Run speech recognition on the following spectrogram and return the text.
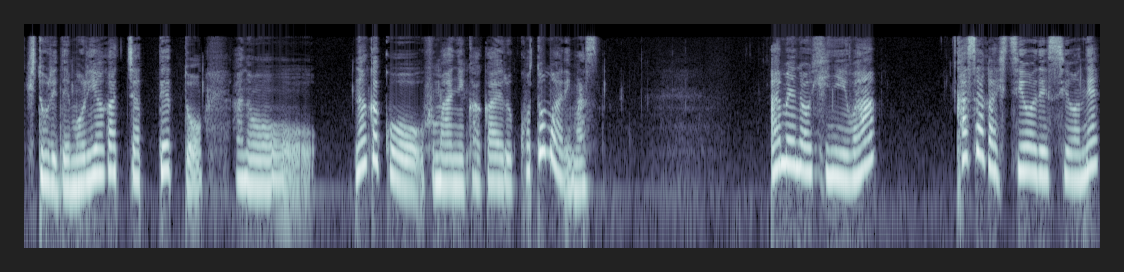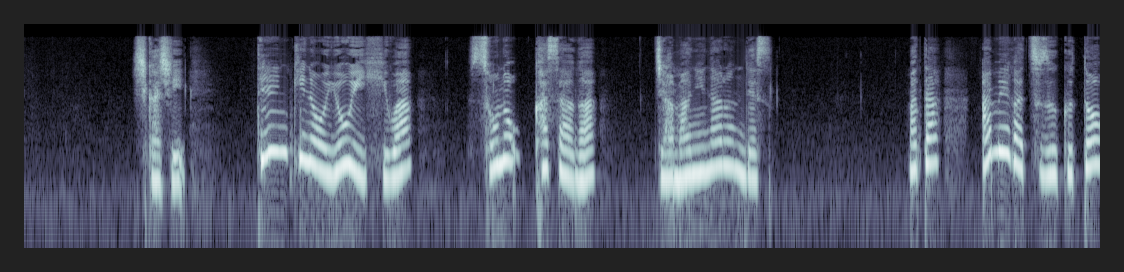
一人で盛り上がっちゃってと、あの、なんかこう不満に抱えることもあります。雨の日には傘が必要ですよね。しかし、天気の良い日はその傘が邪魔になるんです。また、雨が続くと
